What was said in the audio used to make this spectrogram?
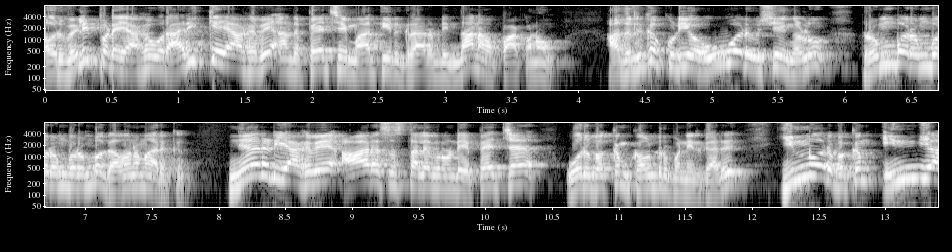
அவர் வெளிப்படையாக ஒரு அறிக்கையாகவே அந்த பேச்சை மாற்றி இருக்கிறார் அப்படின்னு தான் நம்ம பார்க்கணும். அதில் இருக்கக்கூடிய ஒவ்வொரு விஷயங்களும் ரொம்ப ரொம்ப ரொம்ப ரொம்ப கவனமாக இருக்குது நேரடியாகவே ஆர்எஸ்எஸ் தலைவருடைய பேச்சை ஒரு பக்கம் கவுண்டர் பண்ணியிருக்காரு. இன்னொரு பக்கம் இந்தியா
